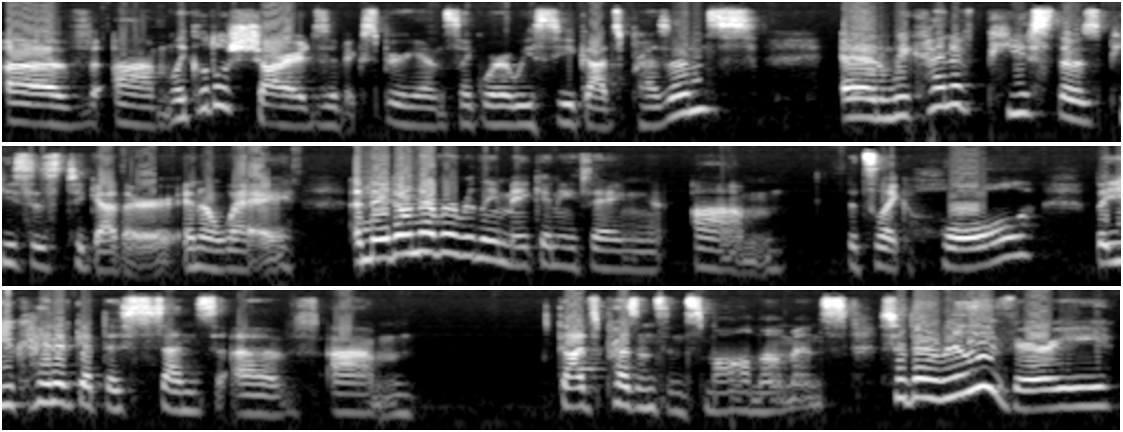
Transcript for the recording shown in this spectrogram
of, um, like, little shards of experience, like where we see God's presence. And we kind of piece those pieces together in a way. And they don't ever really make anything um, it's like whole, but you kind of get this sense of um, God's presence in small moments. So they're really very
